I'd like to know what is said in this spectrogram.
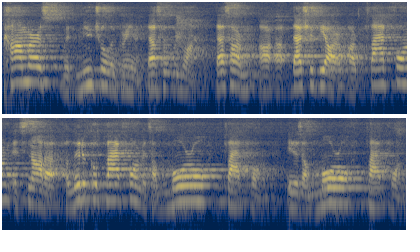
commerce with mutual agreement. That's what we want. That's our, our uh, that should be our, our platform. It's not a political platform, it's a moral platform. It is a moral platform.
